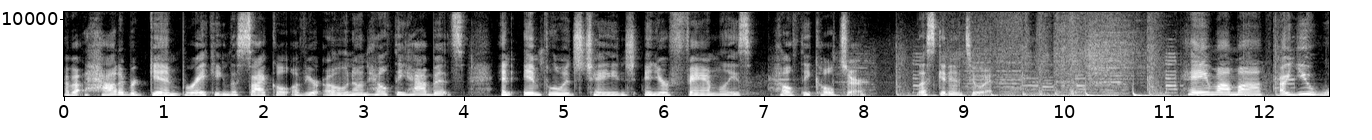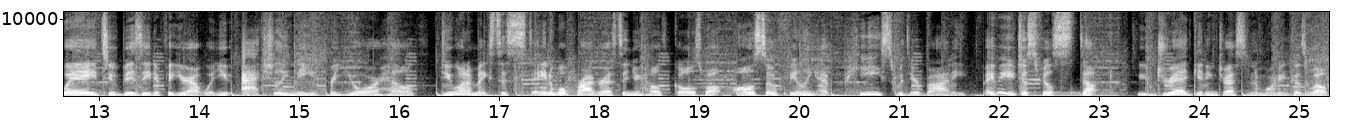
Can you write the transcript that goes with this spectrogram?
about how to begin breaking the cycle of your own unhealthy habits and influence change in your family's healthy culture. Let's get into it. Hey, Mama, are you way too busy to figure out what you actually need for your health? Do you want to make sustainable progress in your health goals while also feeling at peace with your body? Maybe you just feel stuck. You dread getting dressed in the morning because, well,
